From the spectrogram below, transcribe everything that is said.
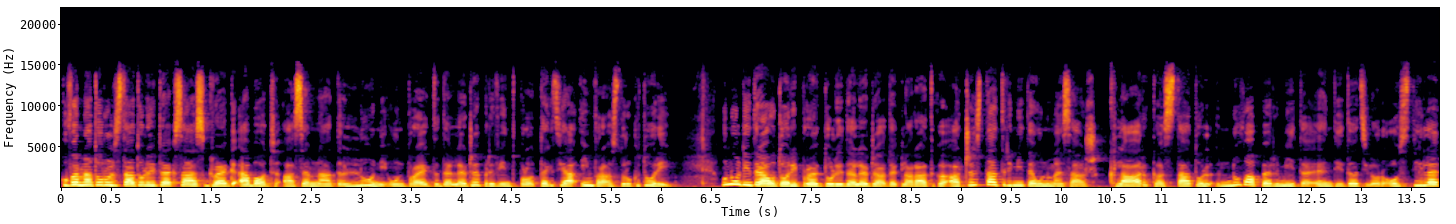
Guvernatorul statului Texas, Greg Abbott, a semnat luni un proiect de lege privind protecția infrastructurii. Unul dintre autorii proiectului de lege a declarat că acesta trimite un mesaj clar că statul nu va permite entităților ostile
